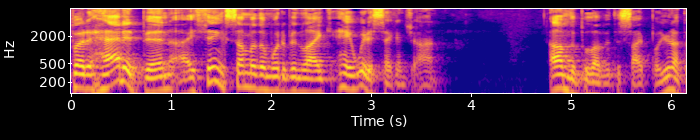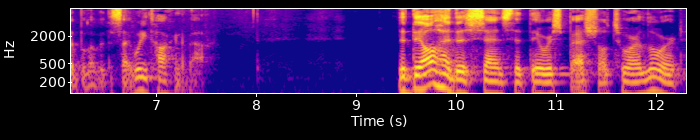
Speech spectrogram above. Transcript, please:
But had it been, I think some of them would have been like, hey, wait a second, John. I'm the beloved disciple. You're not the beloved disciple. What are you talking about? that they all had this sense that they were special to our Lord.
